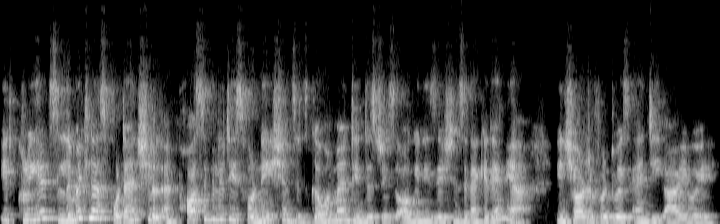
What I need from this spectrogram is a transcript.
it creates limitless potential and possibilities for nations, its government, industries, organizations, and academia, in short referred to as NGIOA.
